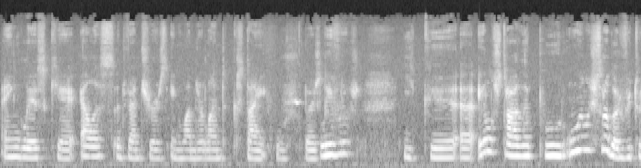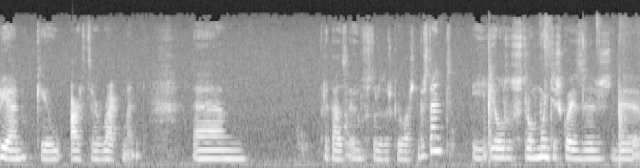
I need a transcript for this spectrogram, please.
em inglês que é Alice Adventures in Wonderland, que tem os dois livros e que uh, é ilustrada por um ilustrador vitoriano, que é o Arthur Rackman. Um, por acaso é um ilustrador que eu gosto bastante e ele ilustrou muitas coisas de,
